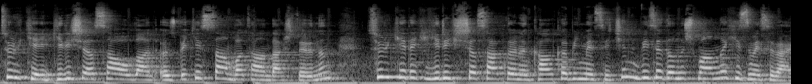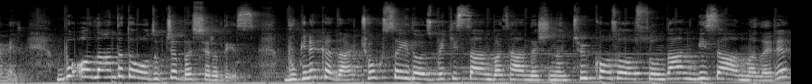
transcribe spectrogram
Türkiye'ye giriş yasağı olan Özbekistan vatandaşlarının Türkiye'deki giriş yasaklarının kalkabilmesi için vize danışmanlığı hizmeti vermek. Bu alanda da oldukça başarılıyız. Bugüne kadar çok sayıda Özbekistan vatandaşının Türk konsolosluğundan vize almaları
